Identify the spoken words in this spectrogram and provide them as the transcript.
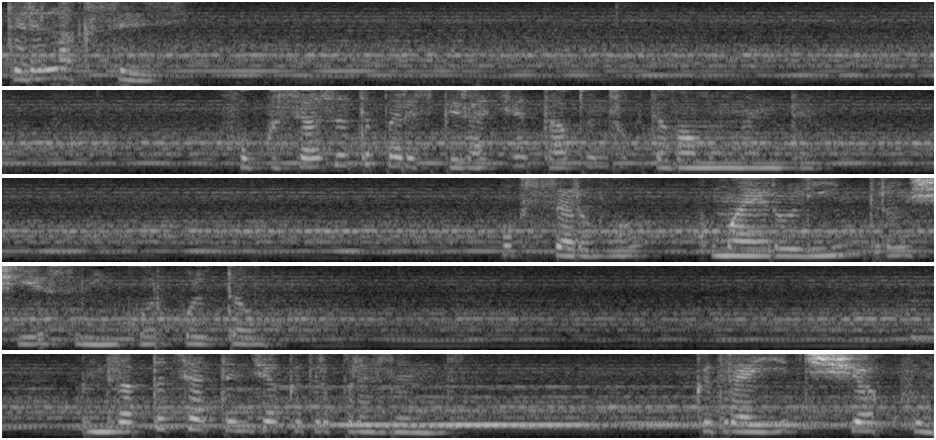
Te relaxezi. Focusează-te pe respirația ta pentru câteva momente. Observă cum aerul intră și iese din corpul tău. Îndreaptă-ți atenția către prezent, către aici și acum.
